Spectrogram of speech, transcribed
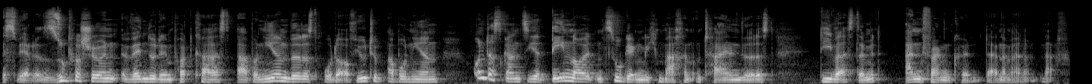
es wäre super schön, wenn du den Podcast abonnieren würdest oder auf YouTube abonnieren und das Ganze hier den Leuten zugänglich machen und teilen würdest, die was damit anfangen können, deiner Meinung nach.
